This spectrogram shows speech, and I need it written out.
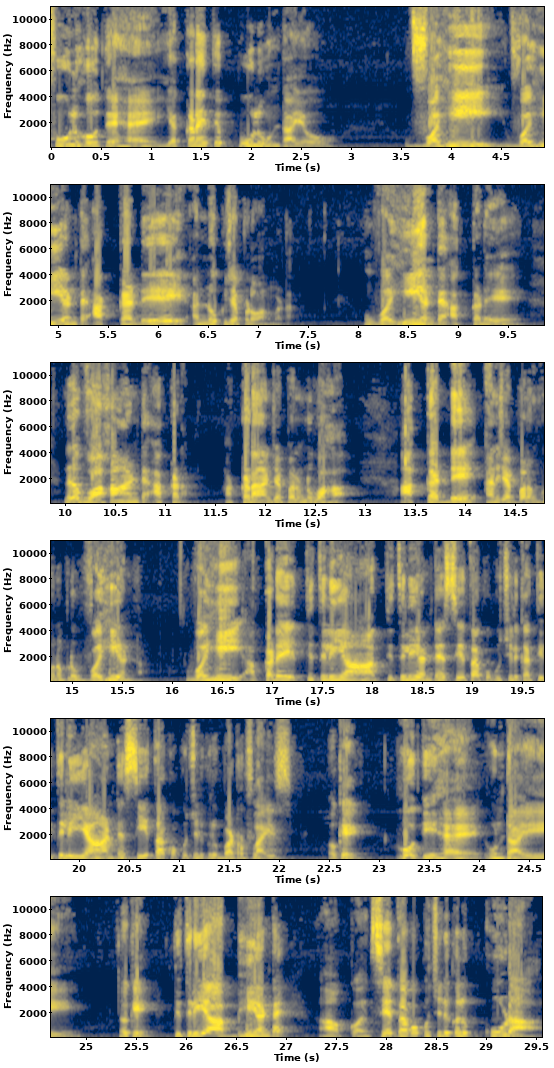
ఫూల్ హోతే హై ఎక్కడైతే పూలు ఉంటాయో వహీ వహీ అంటే అక్కడే అని నొక్కి చెప్పడం అనమాట వహీ అంటే అక్కడే లేదా వహ అంటే అక్కడ. అక్కడ అని చెప్పాలంటే వహ. అక్కడే అని చెప్పాలనుకున్నప్పుడు వహి అంట. వహి అక్కడే. తితిలియా తితిలి అంటే సీతాకొక చిలుక. తితిలియా అంటే సీతాకొక చిలుకలు బటర్ఫ్లైస్. ఓకే. హోతీ హై ఉంటాయి. ఓకే. తితిలియా భీ అంటే సీతాకోక చిలుకలు కూడా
